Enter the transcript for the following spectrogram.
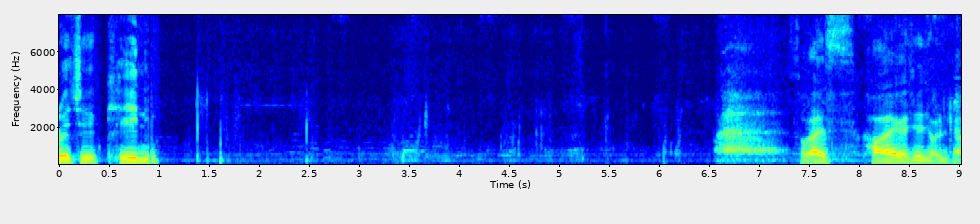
রয়েছে, খেয়ে নিই সো গাইস খাওয়া হয়ে গেছে জলটা।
